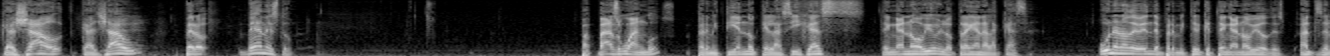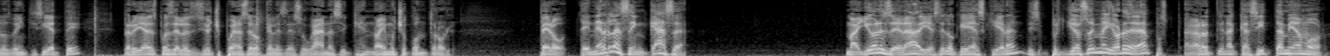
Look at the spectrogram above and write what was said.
Cash out, cash out. Pero vean esto. Papás guangos permitiendo que las hijas tengan novio y lo traigan a la casa. Una no deben de permitir que tenga novio antes de los 27, pero ya después de los 18 pueden hacer lo que les dé su gana, así que no hay mucho control. Pero tenerlas en casa, mayores de edad y hacer lo que ellas quieran, dice, pues yo soy mayor de edad, pues agárrate una casita, mi amor.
